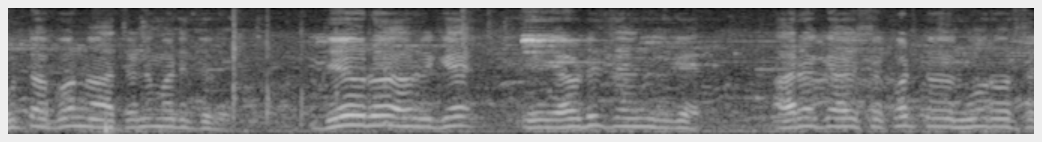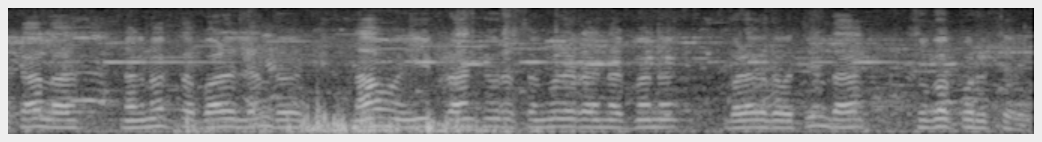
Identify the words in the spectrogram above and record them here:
ಹುಟ್ಟಹಬ್ಬವನ್ನು ಆಚರಣೆ ಮಾಡಿದ್ದೇವೆ. ದೇವರು ಅವರಿಗೆ ಈ ಎರಡು ಜನರಿಗೆ ಆರೋಗ್ಯ ಆಯುಷ್ಯ ಕೊಟ್ಟು ನೂರು ವರ್ಷ ಕಾಲ ನಗ್ನಗ್ತಾ ಎಂದು ನಾವು ಈ ಕ್ರಾಂತಿವೀರ ಸಂಗೊಳ್ಳಿ ರಾಯಣ್ಣ ಅಭಿಮಾನ ಬಳಗದ ವತಿಯಿಂದ ಶುಭ ಕೋರುತ್ತೇವೆ.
